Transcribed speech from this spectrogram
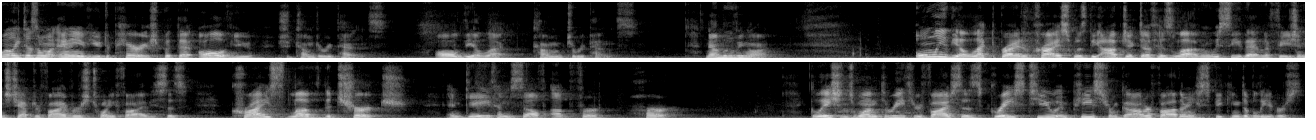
Well, he doesn't want any of you to perish, but that all of you should come to repentance. All of the elect come to repentance. Now, moving on. Only the elect bride of Christ was the object of his love, and we see that in Ephesians chapter 5 verse 25. He says, "Christ loved the church and gave himself up for her. Galatians 1 3 through 5 says, Grace to you and peace from God our Father, and he's speaking to believers,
